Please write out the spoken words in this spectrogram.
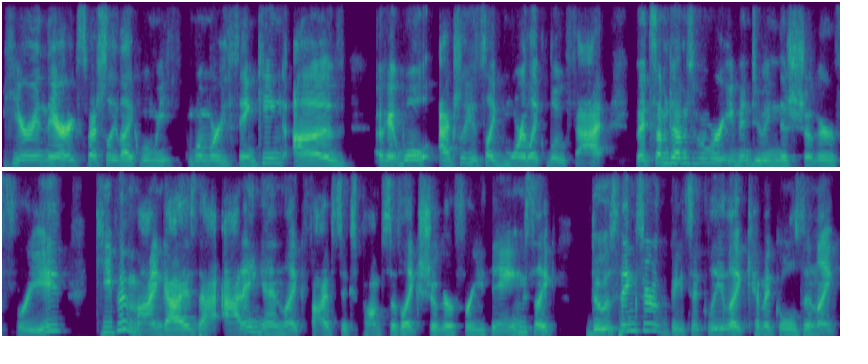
here and there, especially like when we when we're thinking of okay, well, actually it's like more like low fat, but sometimes when we're even doing the sugar free, keep in mind guys that adding in like 5 6 pumps of like sugar free things, like those things are basically like chemicals and like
